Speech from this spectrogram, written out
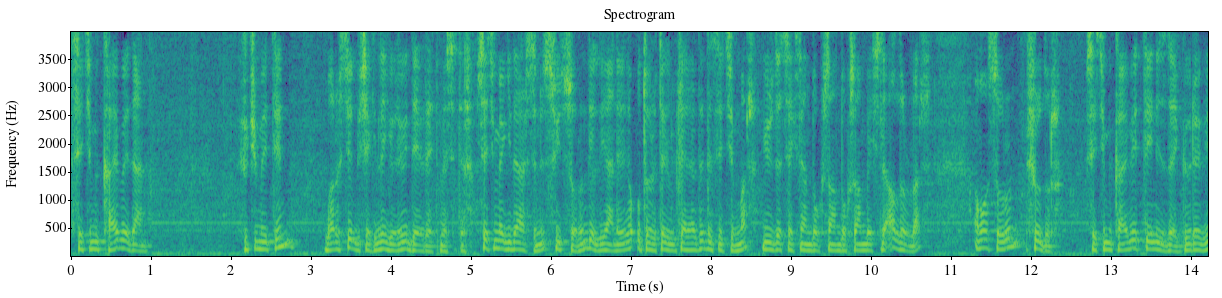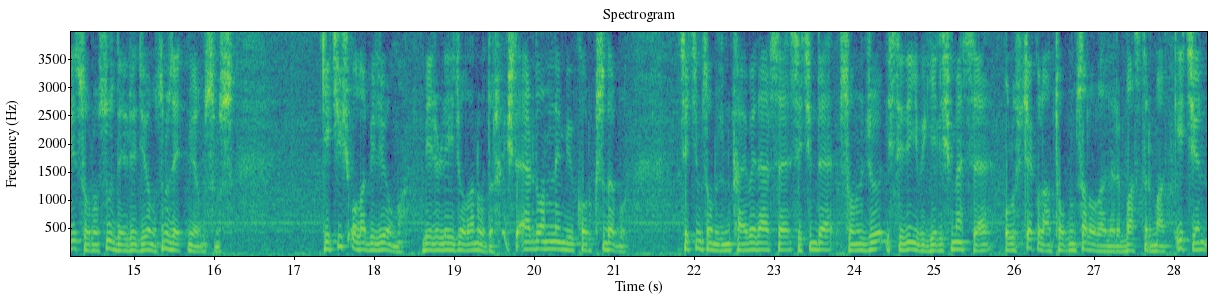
Seçimi kaybeden hükümetin barışçıl bir şekilde görevi devretmesidir. Seçime gidersiniz hiç sorun değil. Yani otoriter ülkelerde de seçim var. %80, 90, 95 ile alırlar. Ama sorun şudur. Seçimi kaybettiğinizde görevi sorunsuz devrediyor musunuz, etmiyor musunuz? Geçiş olabiliyor mu? Belirleyici olan odur. İşte Erdoğan'ın en büyük korkusu da bu. Seçim sonucunu kaybederse, seçimde sonucu istediği gibi gelişmezse oluşacak olan toplumsal olayları bastırmak için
